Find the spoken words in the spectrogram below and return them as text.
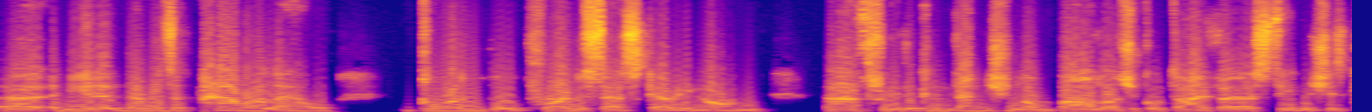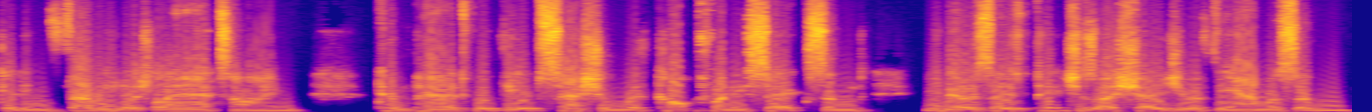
Uh, and, you know, there is a parallel global process going on uh, through the Convention on Biological Diversity, which is getting very little airtime compared with the obsession with COP26. And, you know, as those pictures I showed you of the Amazon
